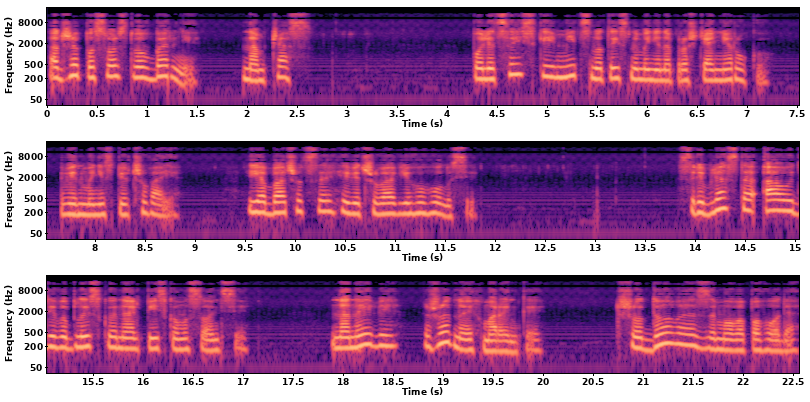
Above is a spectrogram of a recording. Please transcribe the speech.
адже посольство в Берні, нам час. Поліцейський міцно тисне мені на прощання руку. Він мені співчуває. Я бачу це і відчуваю в його голосі. Срібляста Ауді виблискує на альпійському сонці. На небі жодної хмаринки. Чудова зимова погода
